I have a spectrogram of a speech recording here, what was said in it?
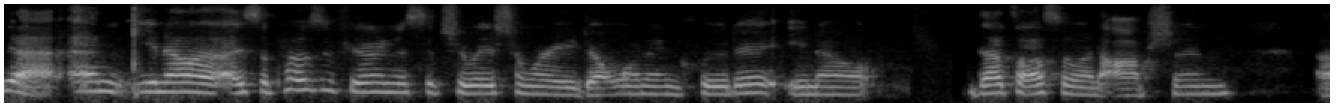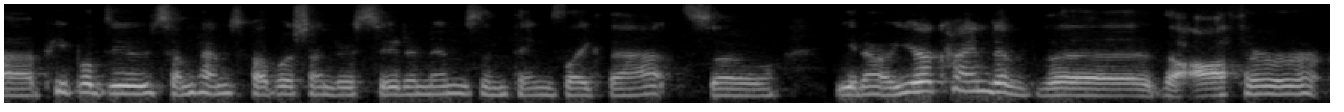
Yeah, and you know, I suppose if you're in a situation where you don't want to include it, you know, that's also an option. Uh, people do sometimes publish under pseudonyms and things like that. So, you know, you're kind of the, the author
